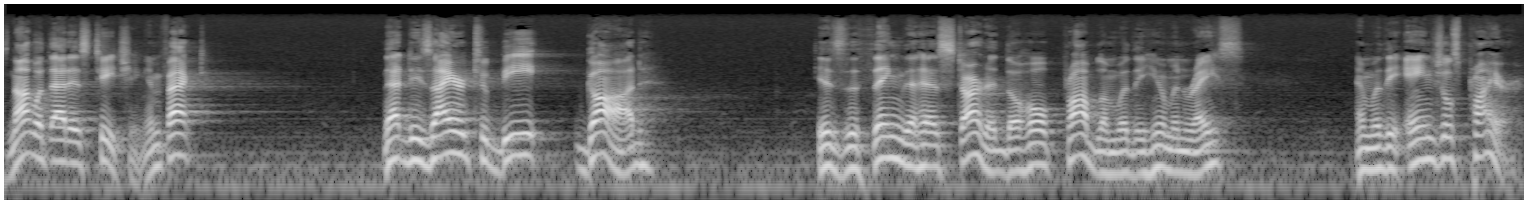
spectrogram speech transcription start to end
is not what that is teaching. In fact, that desire to be God is the thing that has started the whole problem with the human race and with the angels prior.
